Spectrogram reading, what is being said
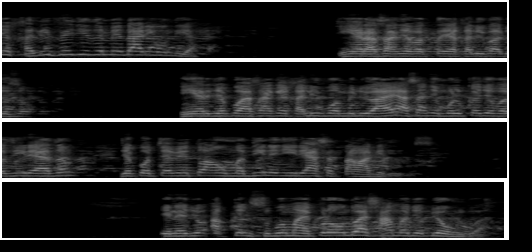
جي خليفي جي ذميداري هوندي آهي. هينئر اسان جي وقت جا خليفا ڏسو. هينئر جيڪو اسان کي خليفو مليو آهي اسان جي ملڪ جو وزير اعظم جيڪو چوي ٿو ۽ مديني جي رياست توهان کي ڏيندس. ان جو اقل صبح مان هڪڙو هوندو آهي شام جو ٻيو هوندو آهي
